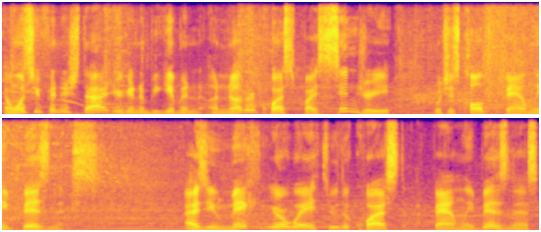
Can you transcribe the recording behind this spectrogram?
And once you finish that, you're going to be given another quest by Sindri, which is called Family Business. As you make your way through the quest Family Business,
